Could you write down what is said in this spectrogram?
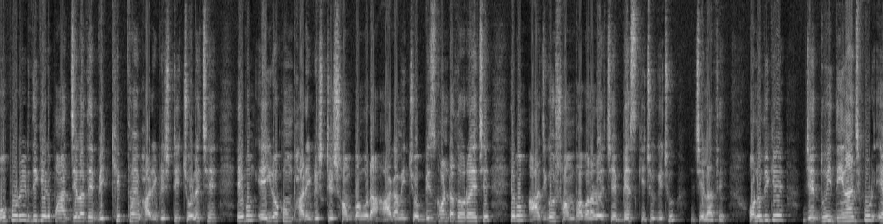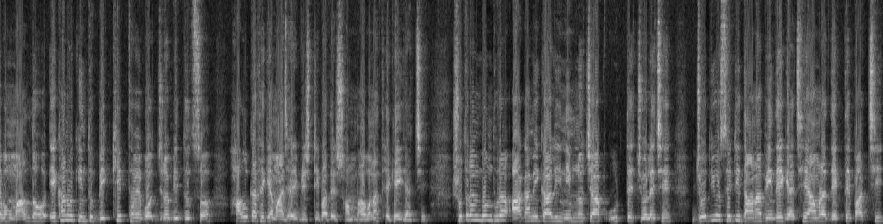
ওপরের দিকের পাঁচ জেলাতে বিক্ষিপ্ত হয়ে ভারী বৃষ্টি চলেছে এবং এই রকম ভারী বৃষ্টির সম্ভাবনা আগামী চব্বিশ ঘন্টাতেও রয়েছে এবং আজকেও সম্ভাবনা রয়েছে বেশ কিছু কিছু জেলাতে। অন্যদিকে যে দুই দিনাজপুর এবং মালদহ, এখানেও কিন্তু বিক্ষিপ্তভাবে বজ্র বিদ্যুৎ সহ হালকা থেকে মাঝারি বৃষ্টিপাতের সম্ভাবনা থেকেই যাচ্ছে। সুতরাং বন্ধুরা, আগামীকালই নিম্নচাপ উঠতে চলেছে, যদিও সেটি দানা বেঁধে গেছে আমরা দেখতে পাচ্ছি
